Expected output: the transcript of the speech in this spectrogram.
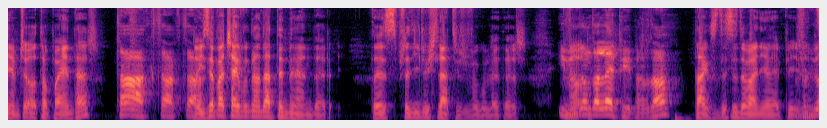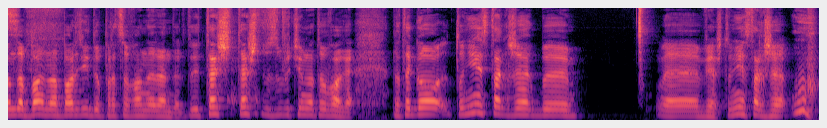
wiem, czy o to pamiętasz? Tak, tak, tak. No i zobacz, jak wygląda ten render. To jest sprzed iluś lat już w ogóle też. I No. wygląda lepiej, prawda? Tak, zdecydowanie lepiej. Wygląda ba- na bardziej dopracowany render. Też, też zwróciłem na to uwagę. Dlatego to nie jest tak, że jakby. E, wiesz, to nie jest tak, że uff,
